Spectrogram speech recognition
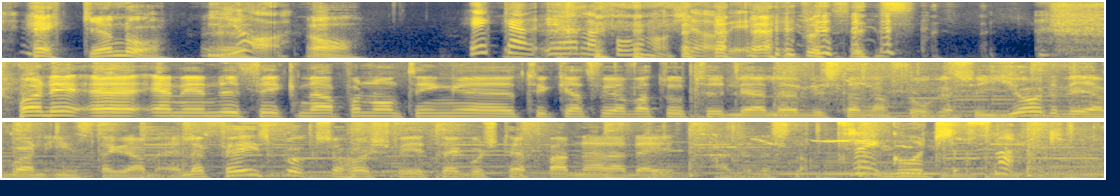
Häcken då. Eh, Ja. ja. Häckar i alla former kör vi. Precis. Hörni, är ni nyfikna på någonting, tycker att vi har varit otydliga eller vill ställa en fråga så gör det via vår Instagram eller Facebook så hörs vi i Trädgårdstäppar nära dig alldeles snart. Trädgårdssnack.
